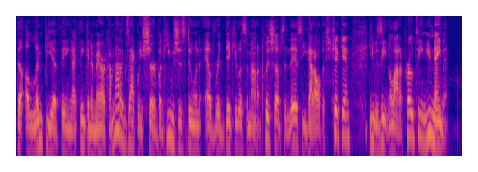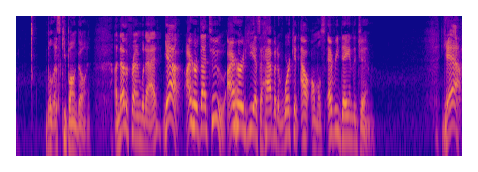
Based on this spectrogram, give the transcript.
the Olympia thing. I think in America, I'm not exactly sure, but he was just doing a ridiculous amount of push-ups and this. He got all this chicken. He was eating a lot of protein. You name it. But let's keep on going. Another friend would add, "Yeah, I heard that too. I heard he has a habit of working out almost every day in the gym." Yeah,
